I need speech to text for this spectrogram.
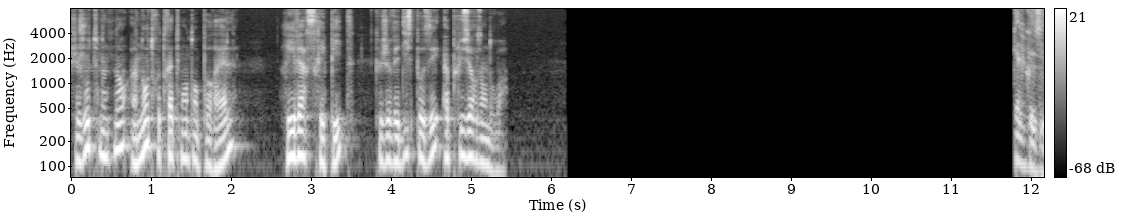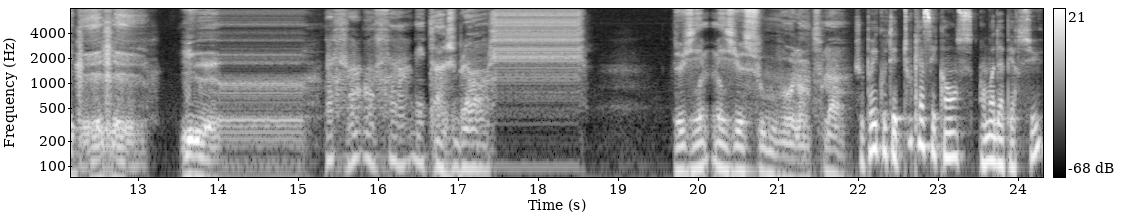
J'ajoute maintenant un autre traitement temporel, reverse repeat que je vais disposer à plusieurs endroits. Quelques. Enfin, enfin, des taches blanches. J'ai mes yeux s'ouvrent lentement. Je peux écouter toute la séquence en mode aperçu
